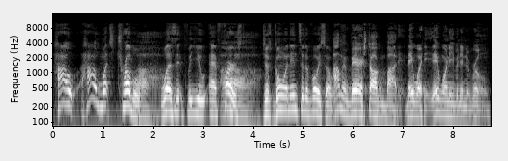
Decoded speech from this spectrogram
How how much trouble oh. was it for you at first, oh. just going into the voiceover? I'm embarrassed talking about it. They weren't they weren't even in the room.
